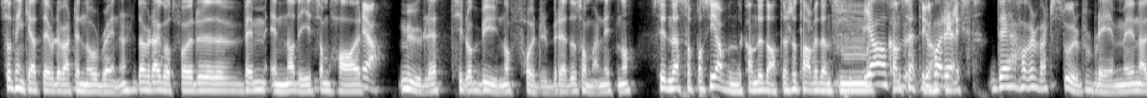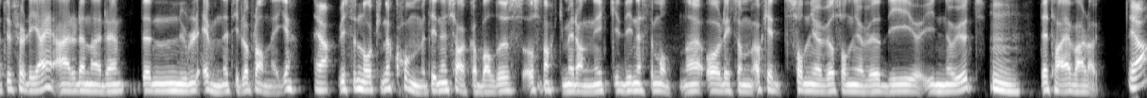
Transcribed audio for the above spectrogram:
så tenker jeg at det ville vært en no-brainer. Da ville jeg gått for eh, hvem enn av de som har Ja. mulighet til å begynne å forberede sommeren litt nå. Siden det er såpass jevne kandidater, så tar vi den som Ja, altså, kan sette i gang bare- tidligst. Det har vel vært store problemer i United, føler jeg, er den, der, den null evne til å planlegge. Ja. Hvis det nå kunne kommet inn en Kjakabaldus og snakke med Ragnhild de neste månedene og liksom, ok, sånn gjør vi og sånn gjør vi, og de inn og ut, Mm. det tar jeg hver dag. Ja,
